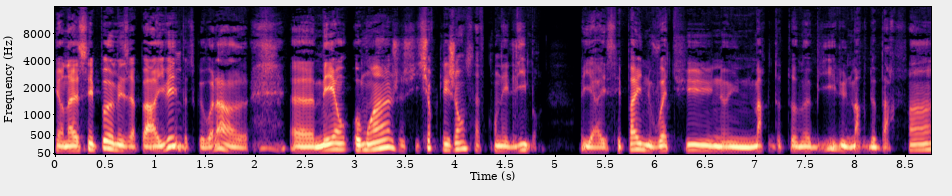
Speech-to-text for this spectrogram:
Il y en a assez peu, mais ça peut arriver parce que voilà. euh, euh, mais au, au moins, je suis sûr que les gens savent qu'on est libre. C'est pas une voiture, une, une marque d'automobile, une marque de parfum,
